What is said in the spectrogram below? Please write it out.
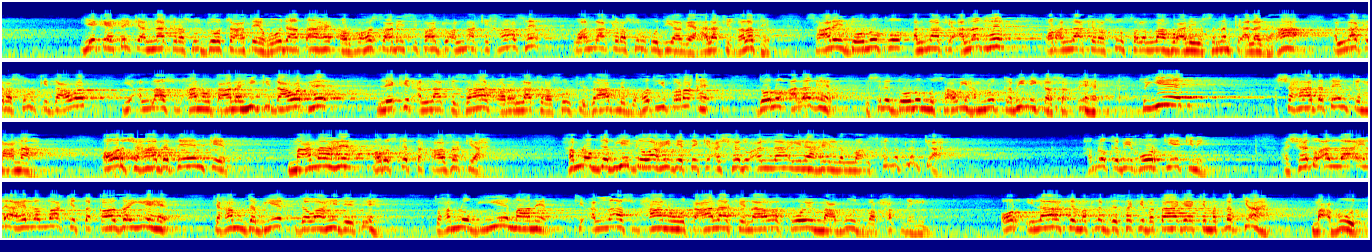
یہ کہتے ہیں کہ اللہ کے رسول جو چاہتے ہو جاتا ہے اور بہت ساری صفات جو اللہ کی خاص ہے وہ اللہ کے رسول کو دیا گیا، حالانکہ غلط ہے۔ سارے دونوں کو اللہ کے الگ ہے اور اللہ کے رسول صلی اللہ علیہ وسلم کے الگ ہے ہاں اللہ کے رسول کی دعوت، یہ اللہ سبحانہ و تعالیٰ ہی کی دعوت ہے، لیکن اللہ کی ذات اور اللہ کے رسول کی ذات میں بہت ہی فرق ہے۔ دونوں الگ ہیں، اس لیے دونوں مساوی ہم لوگ کبھی نہیں کر سکتے ہیں۔ تو یہ شہادتین کے معنی ہے۔ اور شہادتین کے معنی ہے اور اس کا تقاضا کیا ہے؟ ہم لوگ جب یہ گواہی دیتے کہ اشد اللہ الہ الا اللہ، اس کا مطلب کیا ہے؟ ہم لوگ کبھی غور کیے کہ نہیں؟ اشد اللہ الہ الا اللہ کے تقاضا یہ ہے کہ ہم جب یہ گواہی دیتے ہیں تو ہم لوگ یہ مانیں کہ اللہ سبحانہ و تعالیٰ کے علاوہ کوئی معبود برحق نہیں۔ اور الہ کے مطلب جیسا کہ بتایا گیا کہ مطلب کیا ہے؟ معبود۔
